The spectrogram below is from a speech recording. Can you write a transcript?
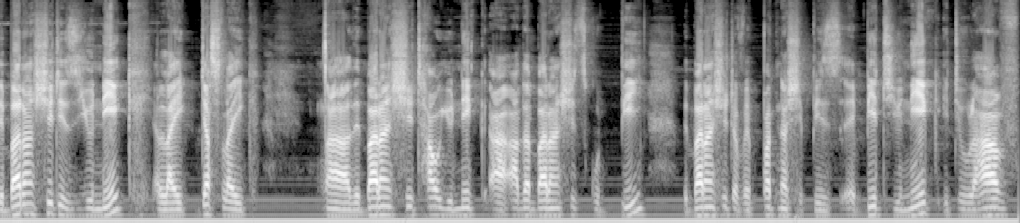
the balance sheet is unique, like just like uh, the balance sheet, how unique uh, other balance sheets could be. The balance sheet of a partnership is a bit unique. It will have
